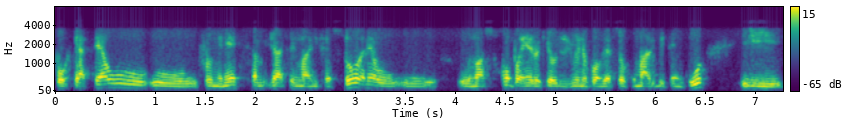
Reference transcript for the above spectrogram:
Porque até o, o Fluminense já se manifestou, né? O, o, o nosso companheiro aqui, o Júnior, conversou com o Mário Bittencourt e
